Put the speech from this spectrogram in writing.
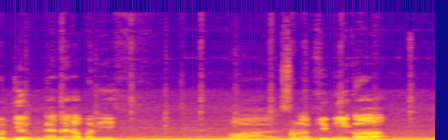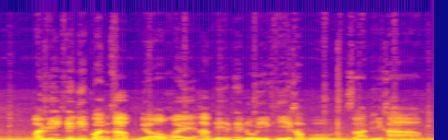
รถเยอะเหมือนกันนะครับ วันนี้ก็สำหรับคลิปนี้ก็ไว้เพียงแค่นี้ก่อนครับ เดี๋ยวค่อยอัปเดตให้ดูอีกทีครับผม สวัสดีครับ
